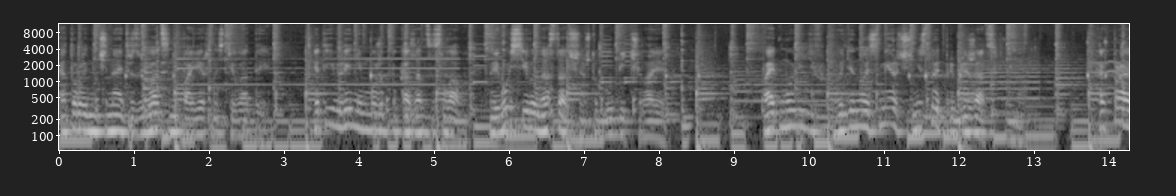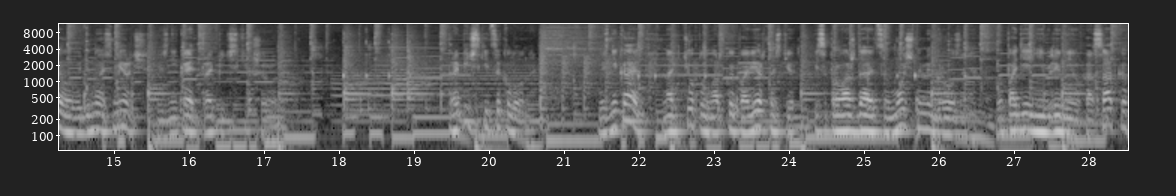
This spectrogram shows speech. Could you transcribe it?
которое начинает развиваться на поверхности воды. Это явление может показаться слабым, но его силы достаточно, чтобы убить человека. Поэтому, увидев водяной смерч, не стоит приближаться к нему. Как правило, водяной смерч возникает в тропических широтах. Тропические циклоны возникают над теплой морской поверхностью и сопровождаются мощными грозами, выпадением ливневых осадков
